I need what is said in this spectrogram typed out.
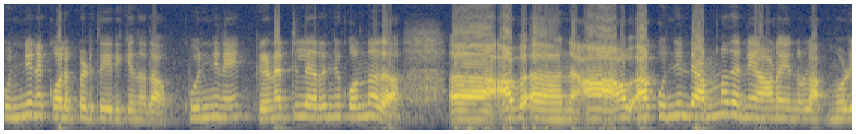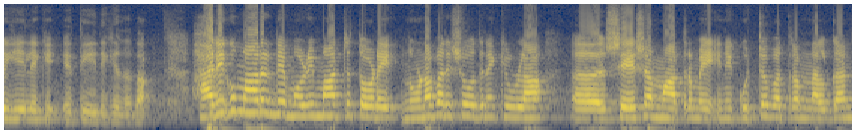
കുഞ്ഞിനെ കൊലപ്പെടുത്തിയിരിക്കുന്നത്. കുഞ്ഞിനെ കിണറ്റിലെറിഞ്ഞു കൊന്നത്. ആ, കുഞ്ഞിന്റെ അമ്മ തന്നെയാണ് എന്നുള്ള മൊഴിയിലേക്ക് എത്തിയിരിക്കുന്നത്. ഹരികുമാറിന്റെ മൊഴിമാറ്റത്തോടെ നുണപരിശോധനയ്ക്കുള്ള ശേഷം മാത്രമേ ഇനി കുറ്റപത്രം നൽകാൻ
